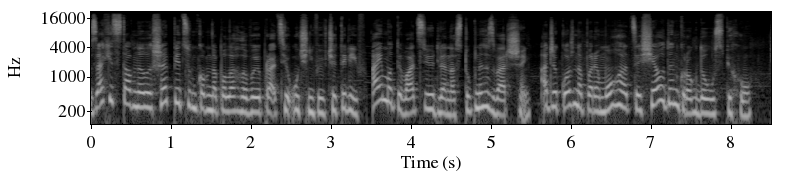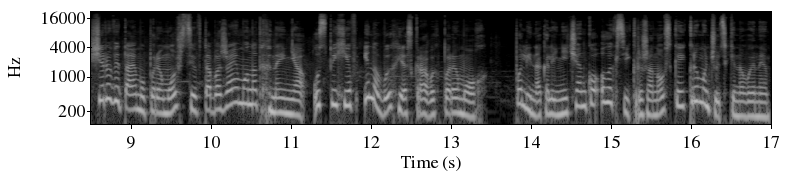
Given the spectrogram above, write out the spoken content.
Захід став не лише підсумком наполегливої праці учнів і вчителів, а й мотивацією для наступних звершень. Адже кожна перемога це ще один крок до успіху. Щиро вітаємо переможців та бажаємо натхнення, успіхів і нових яскравих перемог. Поліна Калініченко, Олексій Крижановський, Кременчуцькі новини.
